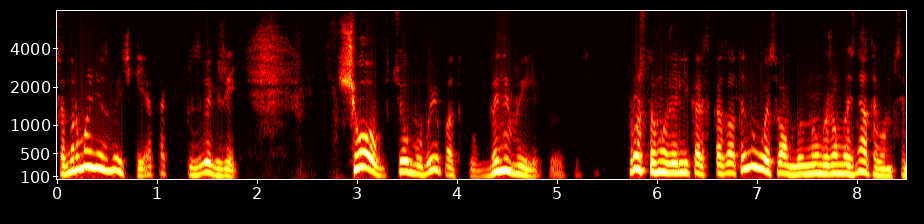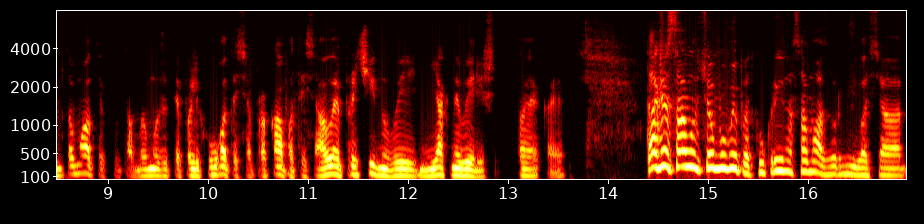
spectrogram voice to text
це нормальні звички, я так звик жити. Що в цьому випадку? Ви не вилікуєтеся. Просто може лікар сказати: ну ось вам ми можемо зняти вам симптоматику, там ви можете полікуватися, прокапатися, але причину ви ніяк не вирішите. Та, яка є. Так же само в цьому випадку Україна сама звернулася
